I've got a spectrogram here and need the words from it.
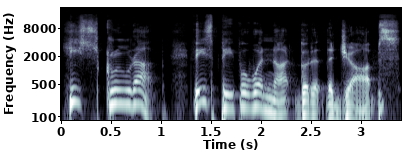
He screwed up. These people were not good at the jobs.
